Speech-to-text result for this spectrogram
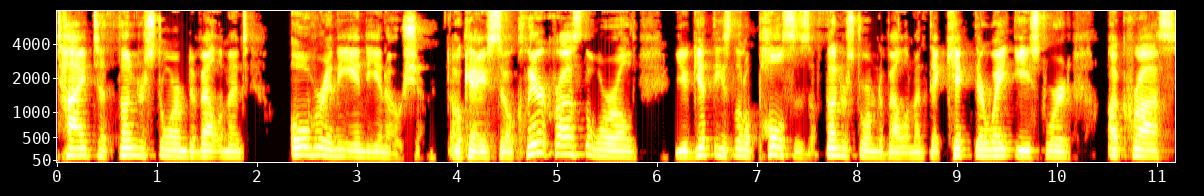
tied to thunderstorm development over in the Indian Ocean. Okay, so clear across the world, you get these little pulses of thunderstorm development that kick their way eastward across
